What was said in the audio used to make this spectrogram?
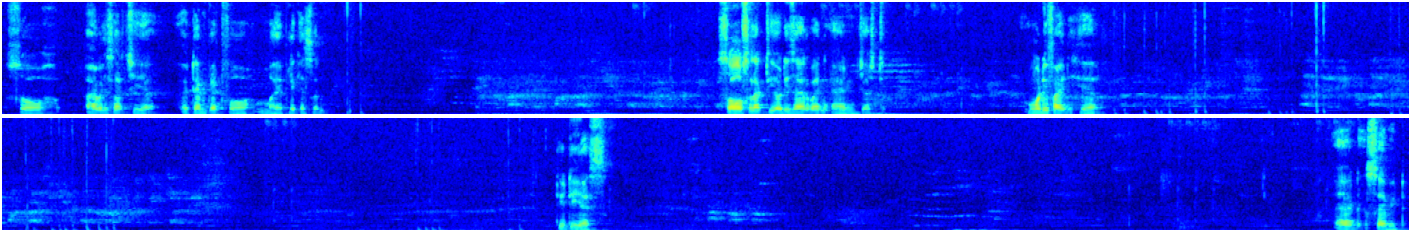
so I will search here a template for my application. So select your desired one and just modify it here. TTS and save it.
